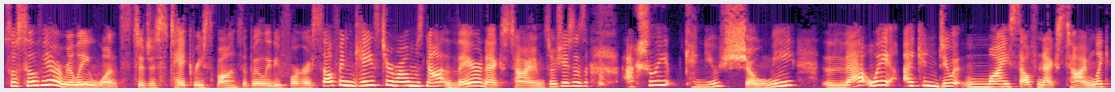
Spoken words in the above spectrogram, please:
So Sylvia really wants to just take responsibility for herself in case Jerome's not there next time. So she says, actually, can you show me? That way I can do it myself next time. Like,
